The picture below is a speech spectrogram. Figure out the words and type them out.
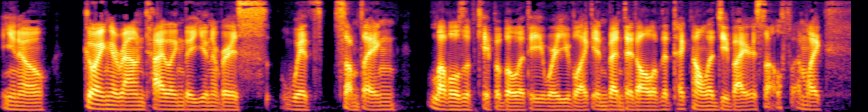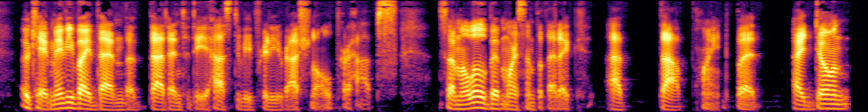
you know, going around tiling the universe with something levels of capability where you've like invented all of the technology by yourself. I'm like, okay, maybe by then that that entity has to be pretty rational, perhaps. So I'm a little bit more sympathetic at that point, but I don't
